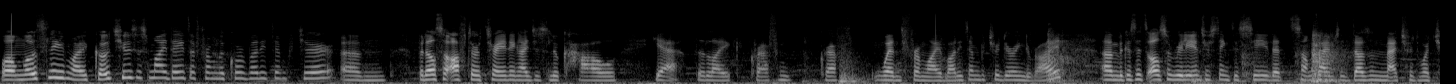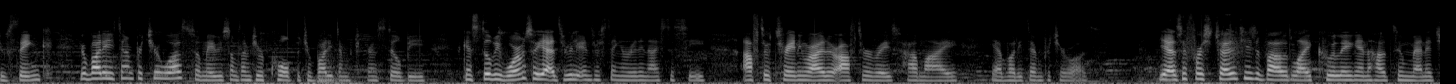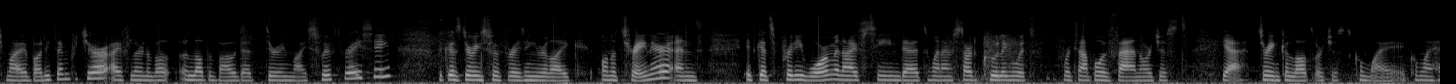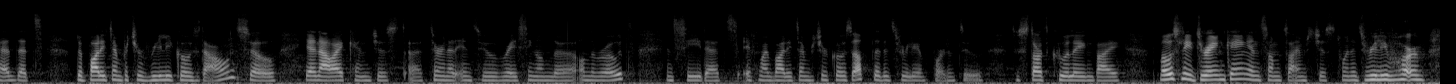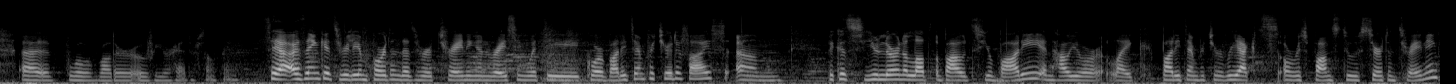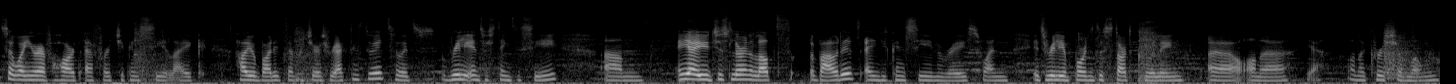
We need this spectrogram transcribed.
Well, mostly my coach uses my data from the core body temperature, um, but also after training, I just look how, yeah, the like graph graph went from my body temperature during the ride, um, because it's also really interesting to see that sometimes it doesn't match with what you think your body temperature was. So maybe sometimes you're cold, but your body temperature can still be can still be warm. So yeah, it's really interesting and really nice to see after training ride or after a race how my yeah body temperature was. Yeah, so for strategies about like cooling and how to manage my body temperature, I've learned about a lot about that during my Zwift racing, because during Zwift racing you're like on a trainer and it gets pretty warm, and I've seen that when I start cooling with, for example, a van or just yeah drink a lot or just cool my cool my head, that the body temperature really goes down. So yeah, now I can just uh, turn that into racing on the on the road and see that if my body temperature goes up, that it's really important to to start cooling by mostly drinking and sometimes just when it's really warm, uh, pour water over your head or something. So yeah, I think it's really important that we're training and racing with the core body temperature device. Um, because you learn a lot about your body and how your like body temperature reacts or responds to certain training. So when you have hard effort, you can see like how your body temperature is reacting to it. So it's really interesting to see. Um, and yeah, you just learn a lot about it, and you can see in a race when it's really important to start cooling uh, on a yeah on a crucial moment.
